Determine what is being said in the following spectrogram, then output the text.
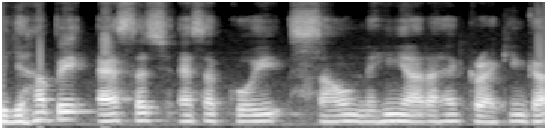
तो यहाँ पे एज सच ऐसा कोई साउंड नहीं आ रहा है क्रैकिंग का।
